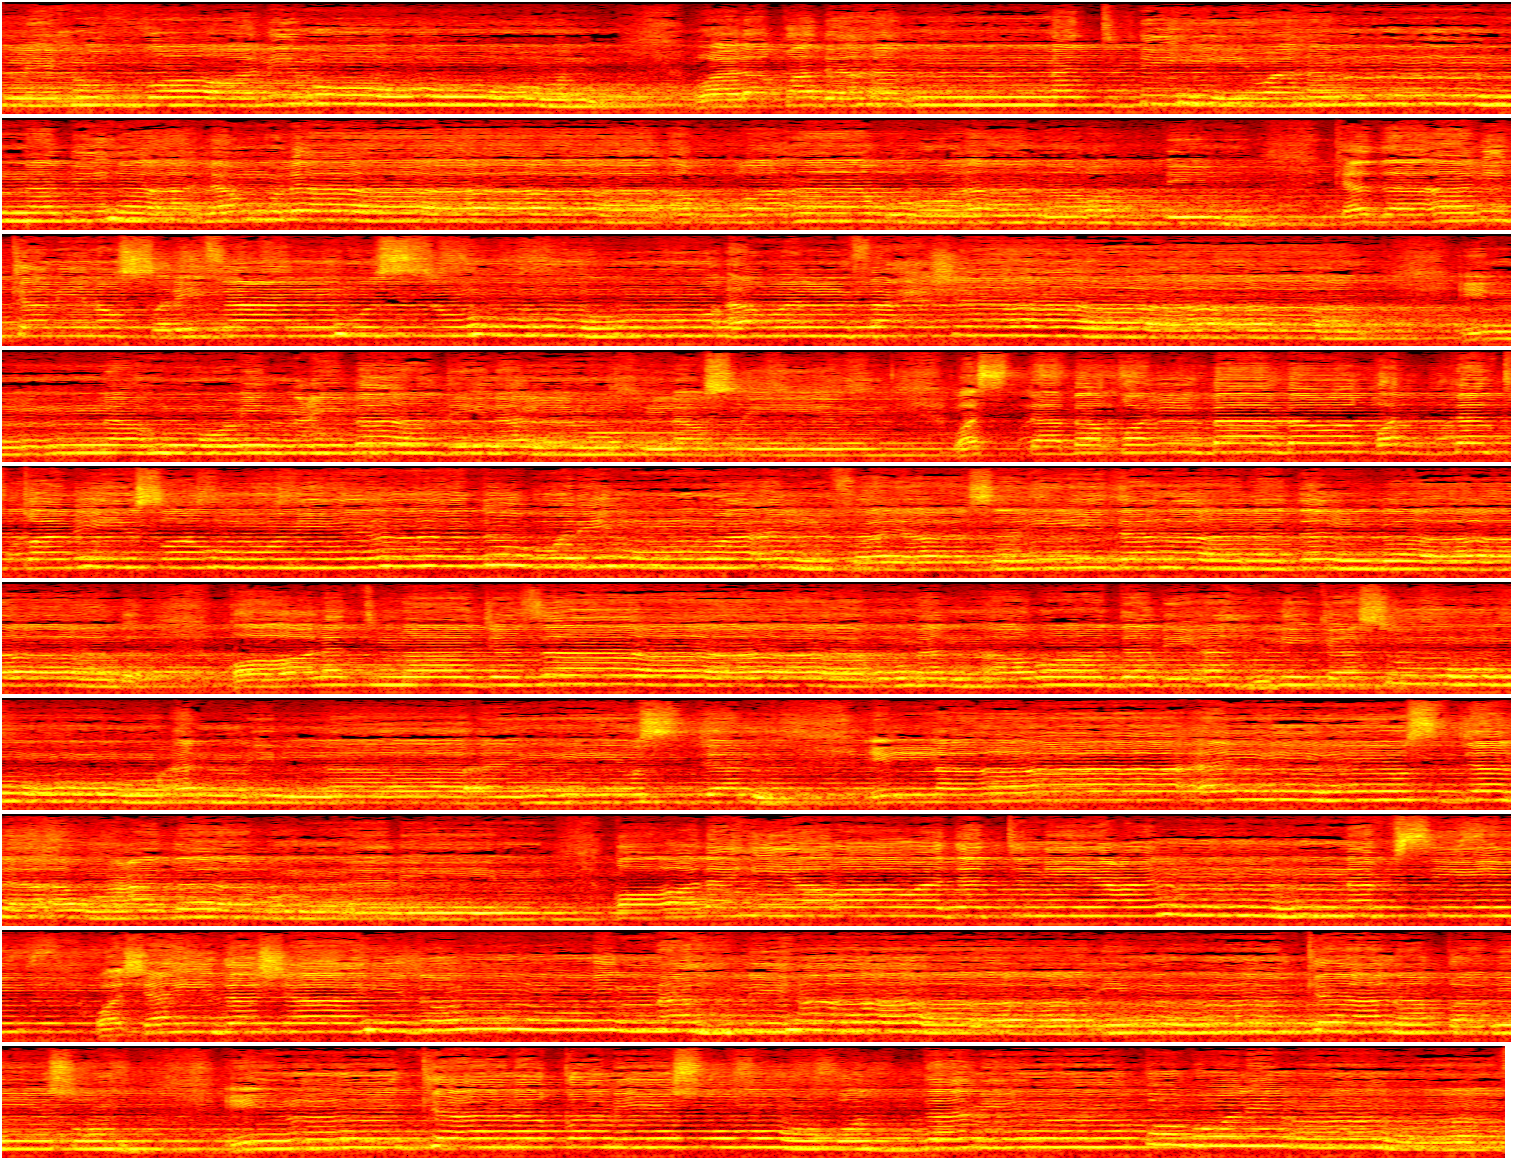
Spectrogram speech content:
يفلح الظالمون. ولقد همت به وهم بها لولا أن رأى برهان ربه. كذلك لنصرف عنه السوء والفحشاء. إنه من عبادنا المخلصين. واستبق الباب قميصه من دبر وألف يا سيدها لدى الباب. قالت ما جزاء من أراد بأهلك سوءا إلا أن يسجن إلا أن يسجن أو عذاب أليم وشهد شاهد من أهلها إن كان قميصه إن كان قميصه قد من قبل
